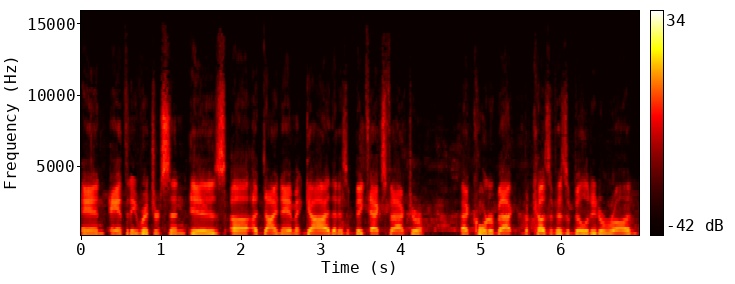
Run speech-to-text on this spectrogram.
and Anthony Richardson is uh, a dynamic guy that is a big X factor at quarterback because of his ability to run.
